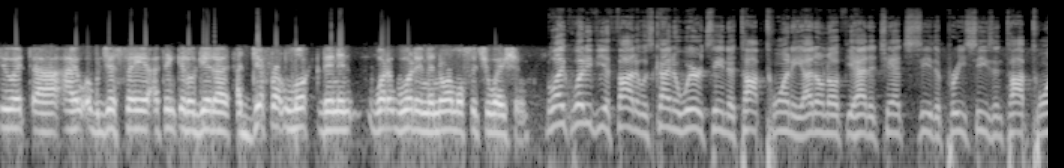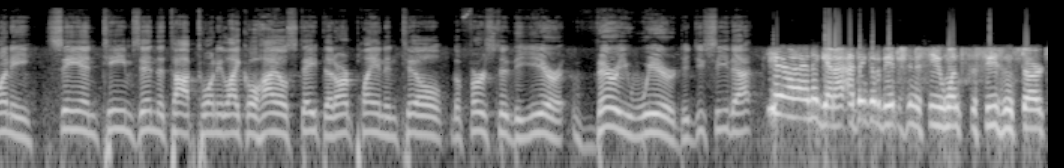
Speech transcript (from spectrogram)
to it, uh, I would just say I think it'll get a, a different look than in what it would in a normal situation. Blake, what have you thought? It was kind of weird seeing the top 20. I don't know if you had a chance to see the preseason top 20, seeing teams in the top 20 like Ohio State that aren't playing until the first of the year. Very weird. Did you see that? Yeah, and again, I think it'll be interesting to see once the season starts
